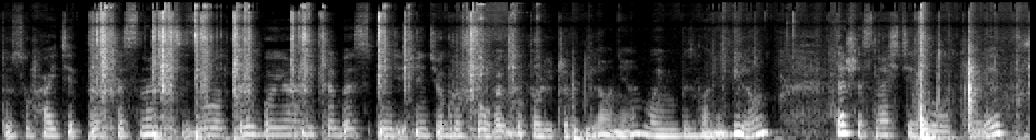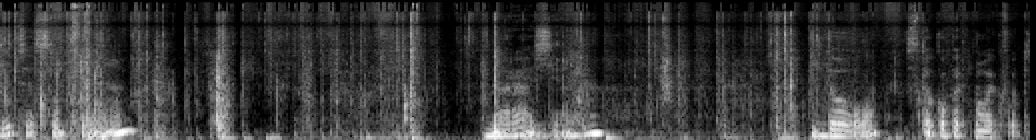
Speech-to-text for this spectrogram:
To słuchajcie, to 16 zł, bo ja liczę bez 50 groszówek, bo to liczę w bilonie, w moim wyzwaniu bilon. Te 16 zł wrzucę sobie na razie do 100 kopert małe kwoty.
